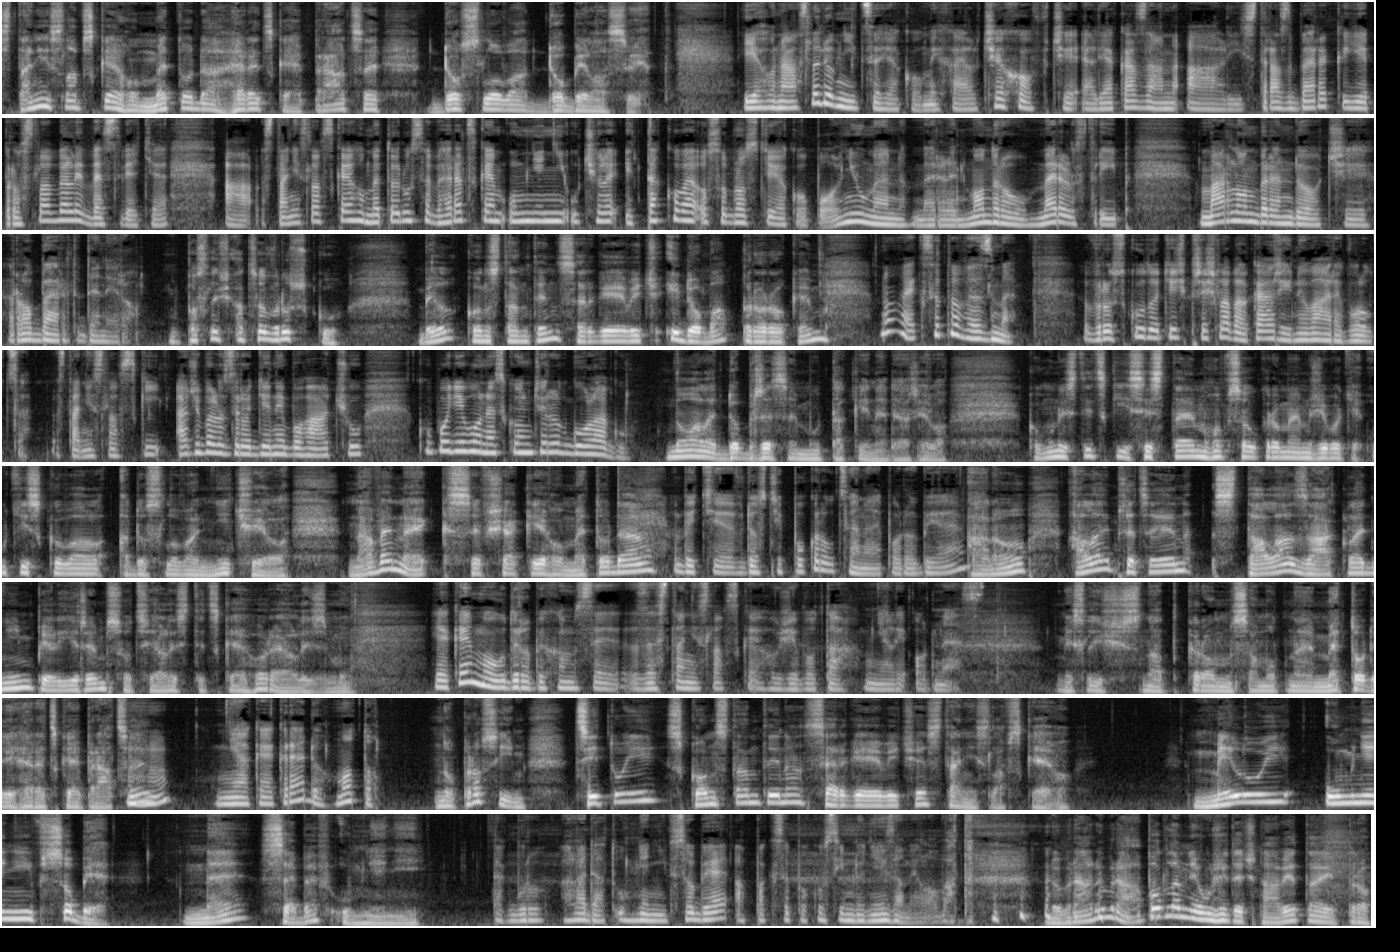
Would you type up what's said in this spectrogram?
Stanislavského metoda herecké práce doslova dobila svět. Jeho následovníci jako Michail Čechov či Elia Kazan a Lee Strasberg ji proslavili ve světě a Stanislavského metodu se v hereckém umění učili i takové osobnosti jako Paul Newman, Marilyn Monroe, Meryl Streep, Marlon Brando či Robert De Niro. Poslyš, a co v Rusku? Byl Konstantin Sergejevič i doma prorokem? No, jak se to vezme? V Rusku totiž přišla velká říjnová revoluce. Stanislavský, ač byl z rodiny boháčů, ku podivu neskončil v Gulagu. No ale dobře se mu taky nedařilo. Komunistický systém ho v soukromém životě utiskoval a doslova ničil. Navenek se však jeho metoda... Byť v dosti pokroucené podobě. Ano, ale přece jen stala základním pilířem socialistického realismu. Jaké moudro bychom si ze stanislavského života měli odnést? Myslíš snad krom samotné metody herecké práce? Mm-hmm. Nějaké krédo, moto. No prosím, cituji z Konstantina Sergejeviče Stanislavského. Miluj umění v sobě, ne sebe v umění. Tak budu hledat umění v sobě a pak se pokusím do něj zamilovat. Dobrá, dobrá. A podle mě užitečná věta i pro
